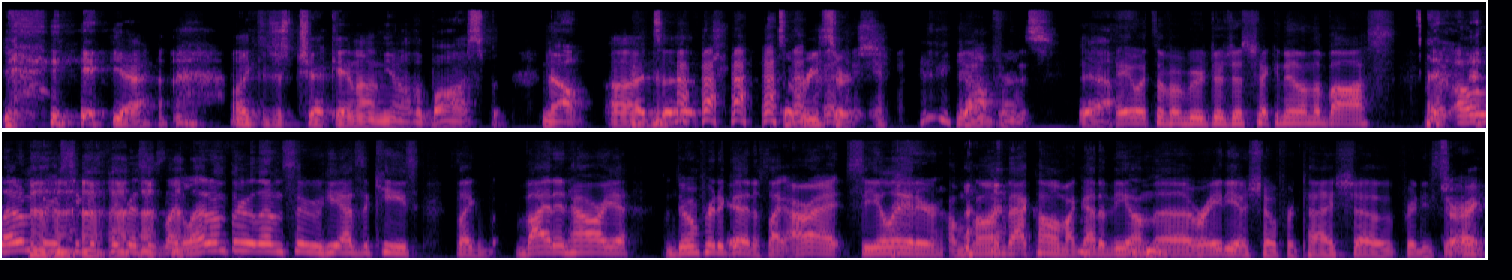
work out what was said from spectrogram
yeah, I like to just check in on you know the boss, but no, uh, it's a it's a research Yeah. conference. Yeah. Hey, what's up? I'm just checking in on the boss. Like, oh, let him through. Secret Service is like, let him through, let him through. He has the keys. It's like, Biden, how are you? I'm doing pretty good. It's like, all right, see you later. I'm going back home. I got to be on the radio show for Ty's show pretty That's soon. right.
